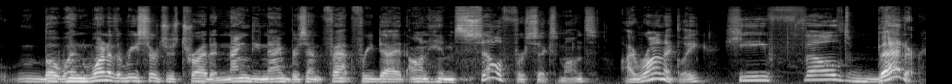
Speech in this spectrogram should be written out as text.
But when one of the researchers tried a 99% fat-free diet on himself for six months, ironically, he felt better.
